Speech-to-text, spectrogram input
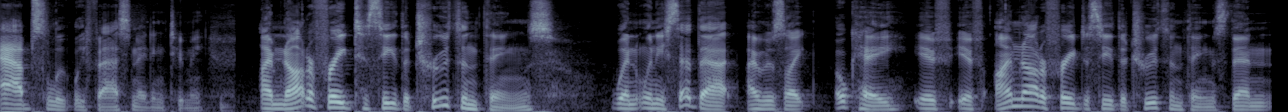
absolutely fascinating to me. I'm not afraid to see the truth in things. When when he said that, I was like, okay, if if I'm not afraid to see the truth in things, then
